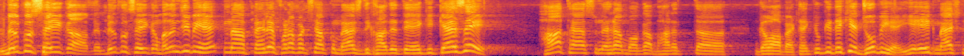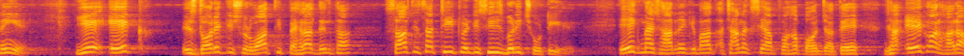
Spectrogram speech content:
बिल्कुल सही कहा आपने बिल्कुल सही कहा। मदन जी भी हैं। ना पहले फटाफट से आपको मैच दिखा देते हैं कि कैसे हाथ आया सुनहरा मौका भारत गवा बैठा है। क्योंकि देखिए जो भी है ये एक मैच नहीं है। ये एक इस दौरे की शुरुआत थी पहला दिन था। साथ ही साथ टी ट्वेंटी सीरीज़ बड़ी छोटी है। एक मैच हारने के बाद अचानक से आप वहाँ पहुँच जाते हैं जहाँ एक और हारा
